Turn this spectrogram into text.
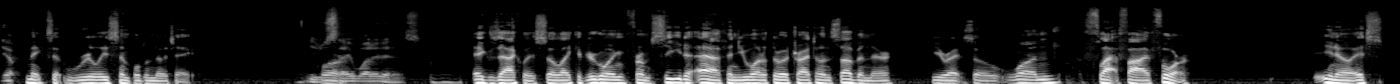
Yep. Makes it really simple to notate. You just Or- say what it is. Exactly. So, like, if you're going from C to F and you want to throw a tritone sub in there, you write so one flat five four. You know, it's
